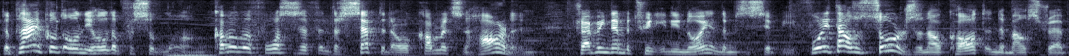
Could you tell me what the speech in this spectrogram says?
The plan could only hold up for so long. Commonwealth forces have intercepted our comrades in Hardin, trapping them between Illinois and the Mississippi. 40,000 soldiers are now caught in the mousetrap.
